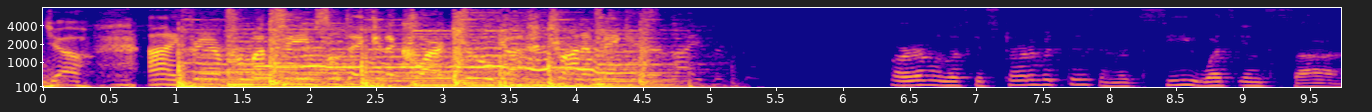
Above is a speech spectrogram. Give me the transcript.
Yo, I ain't fearing for my team so they can acquire yeah, trying to make it let's get started with this and let's see what's inside.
